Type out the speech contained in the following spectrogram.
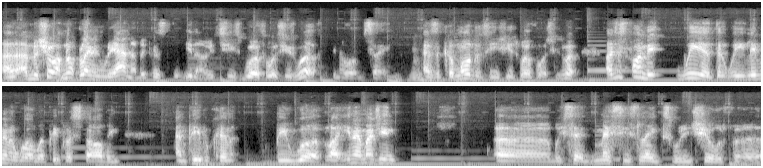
And I'm sure I'm not blaming Rihanna because you know she's worth what she's worth. You know what I'm saying? Mhm. As a commodity, she's worth what she's worth. I just find it weird that we live in a world where people are starving, and people can be worth like you know. Imagine uh, we said Messi's legs were insured for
